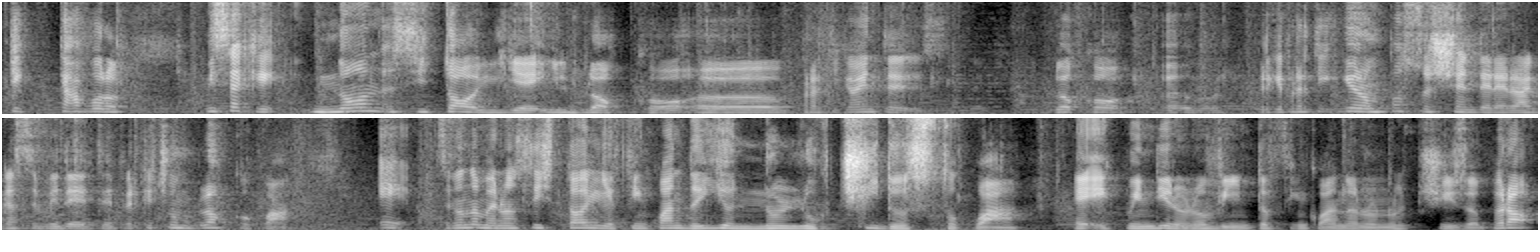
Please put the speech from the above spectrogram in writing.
che cavolo. Mi sa che non si toglie il blocco. Uh, praticamente il blocco... Uh, perché io non posso scendere, raga, se vedete. Perché c'è un blocco qua. E secondo me non si toglie fin quando io non lo uccido sto qua. E, e quindi non ho vinto fin quando non ho ucciso. Però...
